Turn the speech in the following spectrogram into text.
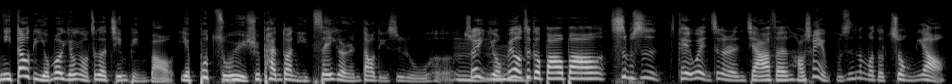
你到底有没有拥有这个精品包，也不足以去判断你这个人到底是如何。嗯所以有没有这个包包，是不是可以为你这个人加分，好像也不是那么的重要。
